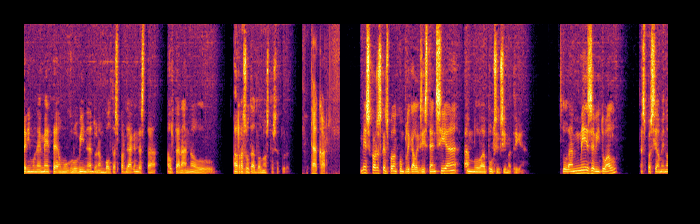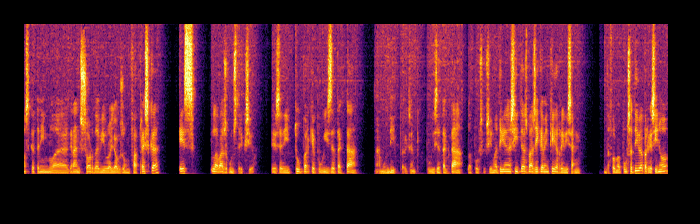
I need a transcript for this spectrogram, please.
tenim una metahemoglobina donant voltes per allà que ens està alterant el, el resultat del nostre saturador. D'acord. Més coses que ens poden complicar l'existència amb la pulsioximetria. La més habitual, especialment els que tenim la gran sort de viure a llocs on fa fresca, és la vasoconstricció. És a dir, tu perquè puguis detectar, amb un dit, per exemple, puguis detectar la pulsioximetria necessites bàsicament que hi arribi sang de forma pulsativa, perquè si no,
